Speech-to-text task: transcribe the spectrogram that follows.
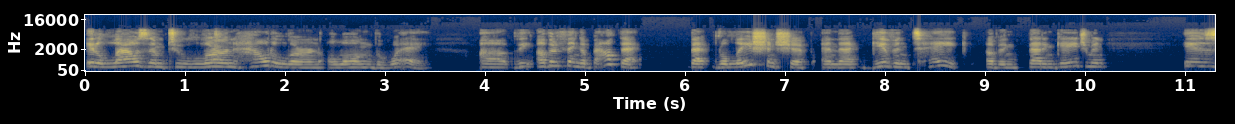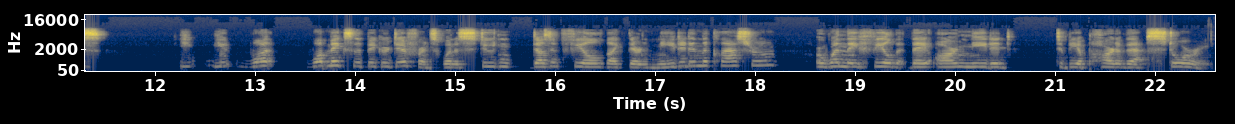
It allows them to learn how to learn along the way. Uh, the other thing about that that relationship and that give and take of en- that engagement is you, you, what what makes the bigger difference when a student doesn't feel like they're needed in the classroom or when they feel that they are needed to be a part of that story?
